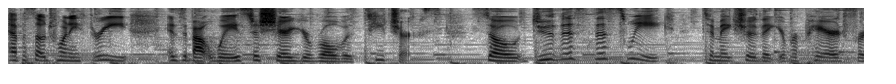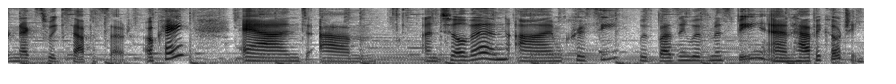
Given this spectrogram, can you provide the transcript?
Episode 23 is about ways to share your role with teachers. So do this this week to make sure that you're prepared for next week's episode. Okay. And um, until then, I'm Chrissy with Buzzing with Miss B and happy coaching.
